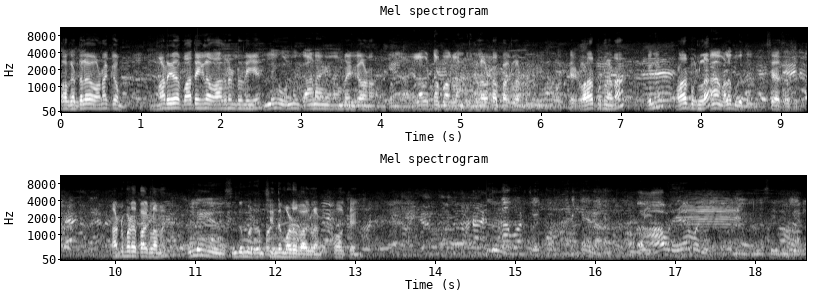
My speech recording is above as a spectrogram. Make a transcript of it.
பக்கத்தில் வணக்கம். மாடு ஏதாவது பார்த்தீங்களா வாங்குறேன்னு இருந்தீங்க? இல்லைங்க ஒன்றும் காணாங்க ஒன்றும் காணும். கொஞ்சம் விட்டா பார்க்கலாம் பார்க்கலான்னு இருக்கீங்க. ஓகே வளர்ப்புங்களாண்ணா? என்ன? வளர்ப்புங்களா? ஆ வளர்ப்புக்கு தாங்க சரி சரி சரி. ஆட்டு மாடு பார்க்கலாமே? இல்லைங்க சிந்து மாடு தான் சிந்து மாடு பார்க்கலாம் ஓகேங்க. என்ன செய்யுதுன்னு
